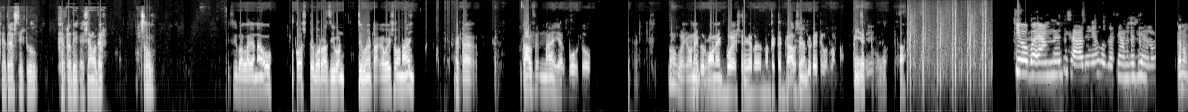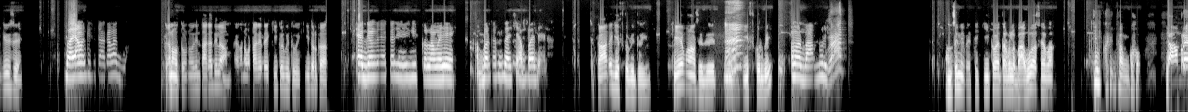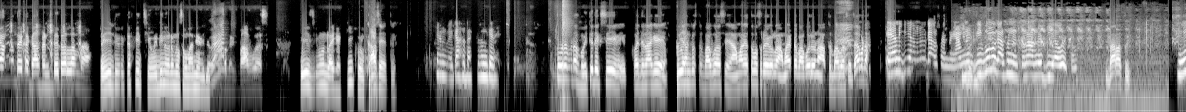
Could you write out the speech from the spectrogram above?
খেতে আসছি একটু খেটা দেখে আসি আমাদের। চল। কিছুই ভালো লাগে না ও কষ্ট ভরা জীবন। জীবনে টাকা পয়সাও নাই একটা গার্লফ্রেন্ড নাই আর বউ তো। ভাই অনেক অনেক বয়স হয়ে গেল একটা গার্লফ্রেন্ড জুটাইতে পারলাম না। কি একটা অবস্থা কেউ ভাই আমরা কি সারাদিনে হচ্ছে আমরা দিয়ে কেন কি হয়েছে ভাই আমার কিছু টাকা লাগবে? কেন? তোর ওই দিন টাকা দিলাম এখন আবার টাকা দিয়ে কি করবি তুই? কি দরকার? একজনের একটা জিনিস গিফট করলাম যে আব্বার কাছে যাইছে আব্বা দেয় না। কারে গিফট করবি তুই? কে এমন আছে যে গিফট করবি? আমার বাবুর। শুনছিনি ভাই তুই কি কয়? তার বলে বাবু আছে আবার। কি কইতাম গো আমরা মধ্যে একটা গার্লফ্রেন্ড দিতে পারলাম না। এই তো একটা পিচ্ছি ওই দিন ওরা মুসলমানি হইল। বাবু আছে। এই জীবন রাখা কি করব? কাছে তুই। কেন? ভাই কাছে তোর বেটা হইতে দেখছি কয়দিন আগে তুই এখন তোর বাবু আছে আমার এত বছর হয়ে গেল আমার একটা বাবু হলো না তোর বাবু আছে। যা বেটা লিগে গার্লফ্রেন্ড নাই আপনার জীবনও গার্লফ্রেন্ড হতো না আপনার বিয়েও হইতো না। দাঁড়া তুই। ও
